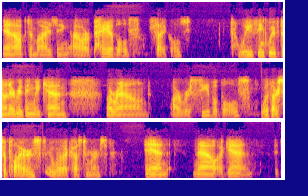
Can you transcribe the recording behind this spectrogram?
in optimizing our payables cycles. We think we've done everything we can around our receivables with our suppliers, with our customers. And now, again, it's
